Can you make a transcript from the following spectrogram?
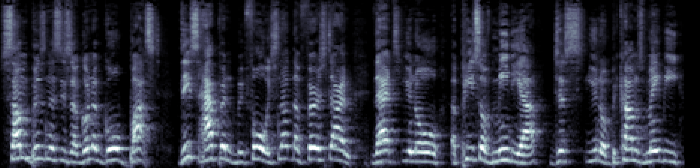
Some businesses are going to go bust this happened before. It's not the first time that, you know, a piece of media just, you know, becomes maybe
